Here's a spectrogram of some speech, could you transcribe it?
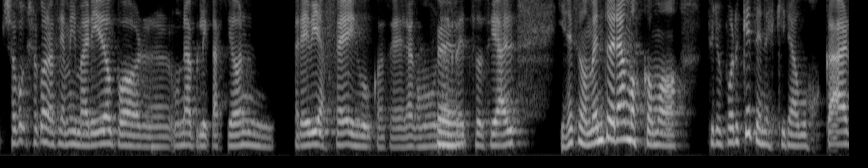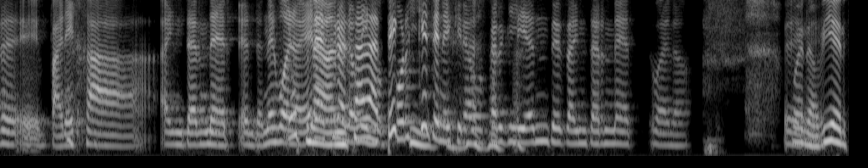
yo, yo conocí a mi marido por una aplicación previa a Facebook, o sea, era como una Sí. red social, y en ese momento éramos como, pero ¿por qué tenés que ir a buscar eh, pareja a internet? ¿Entendés? Bueno, una era, era lo mismo. ¿Por qué tenés que ir a buscar clientes a internet? Bueno. Bueno, eh, bien.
